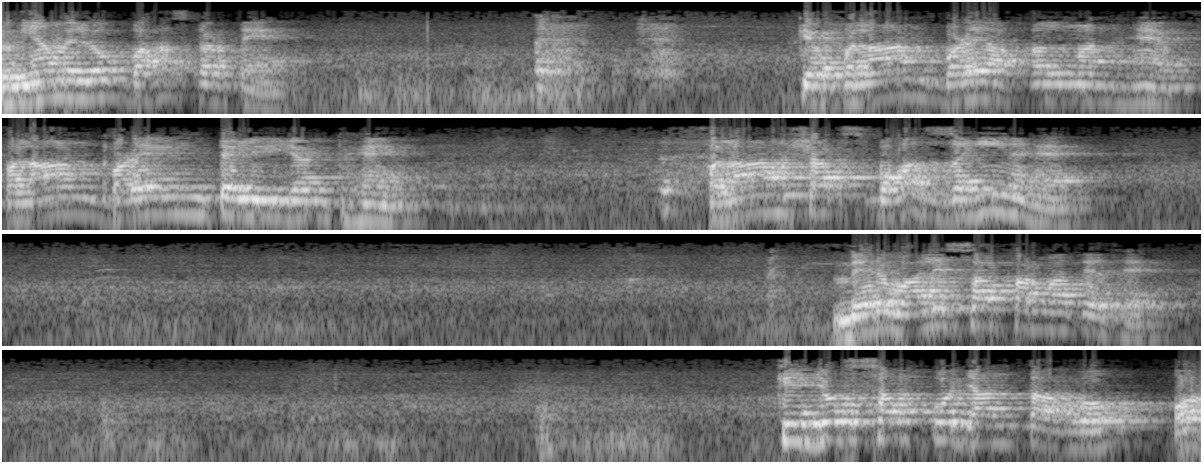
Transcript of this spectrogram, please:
دنیا میں لوگ بحث کرتے ہیں کہ فلان بڑے عقل مند ہیں، فلان بڑے انٹیلیجنٹ ہیں، فلان شخص بہت ذہین ہے۔ میرے والد صاحب فرماتے تھے کہ جو سب کو جانتا ہو اور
